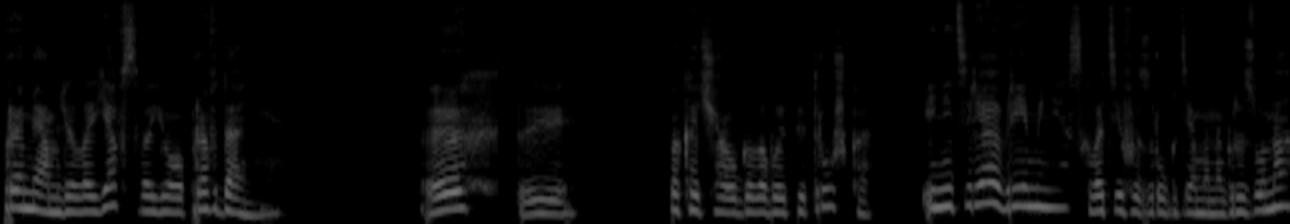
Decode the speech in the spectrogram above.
промямлила я в свое оправдание. Эх ты, покачал головой Петрушка и, не теряя времени, схватив из рук демона грызуна,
